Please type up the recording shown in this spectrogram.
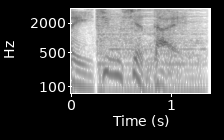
北京现代。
